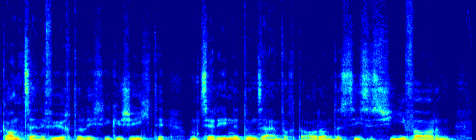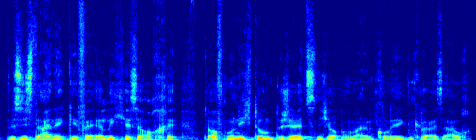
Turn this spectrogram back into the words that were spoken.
Ganz eine fürchterliche Geschichte und es erinnert uns einfach daran, dass dieses Skifahren, das ist eine gefährliche Sache, darf man nicht unterschätzen. Ich habe in meinem Kollegenkreis auch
